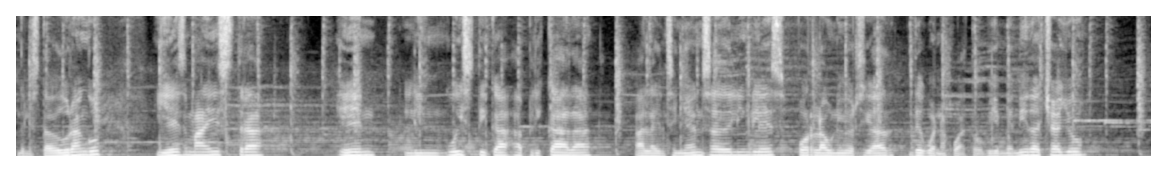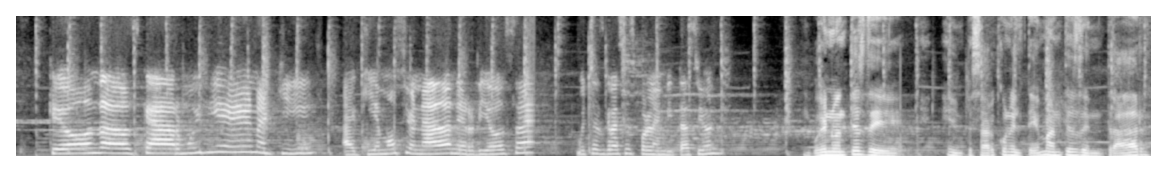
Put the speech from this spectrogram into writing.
del Estado de Durango y es maestra en lingüística aplicada a la enseñanza del inglés por la Universidad de Guanajuato. Bienvenida, Chayo. ¿Qué onda, Oscar? Muy bien, aquí, aquí emocionada, nerviosa. Muchas gracias por la invitación. Y bueno, antes de empezar con el tema, antes de entrar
